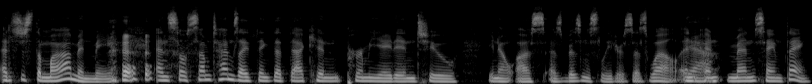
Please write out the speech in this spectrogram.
And it's just the mom in me, and so sometimes I think that that can permeate into you know us as business leaders as well, and, Yeah. and men same thing.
